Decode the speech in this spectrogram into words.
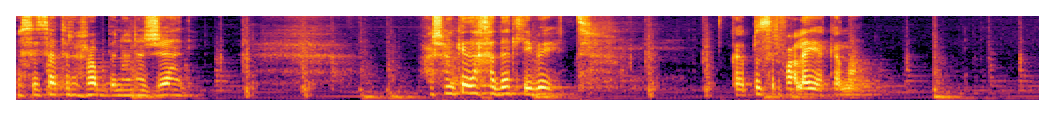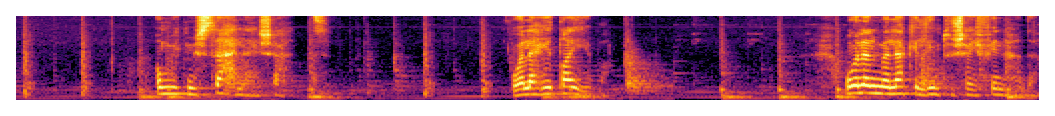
بس ستر ربنا نجاني. عشان كده خدت لي بيت. كانت بتصرف عليا كمان. أمك مش سهلة يا شهد ولا هي طيبة. ولا الملاك اللي أنتوا شايفينها ده.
